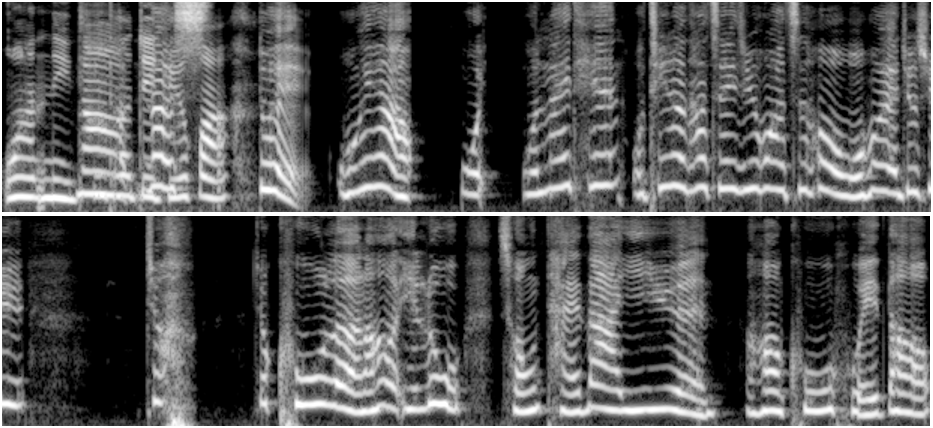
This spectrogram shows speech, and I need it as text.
哇，你听到这句话？对，我跟你讲，我我那天我听了他这句话之后，我后来就去就就哭了，然后一路从台大医院，然后哭回到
